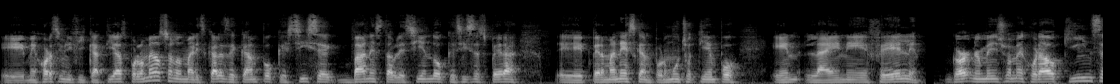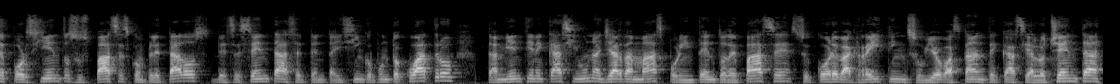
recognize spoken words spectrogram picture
eh, mejoras significativas, por lo menos en los mariscales de campo que sí se van estableciendo, que sí se espera permanezcan por mucho tiempo en la NFL. Gardner Minshew ha mejorado 15% sus pases completados de 60 a 75.4. También tiene casi una yarda más por intento de pase. Su quarterback rating subió bastante, casi al 80.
